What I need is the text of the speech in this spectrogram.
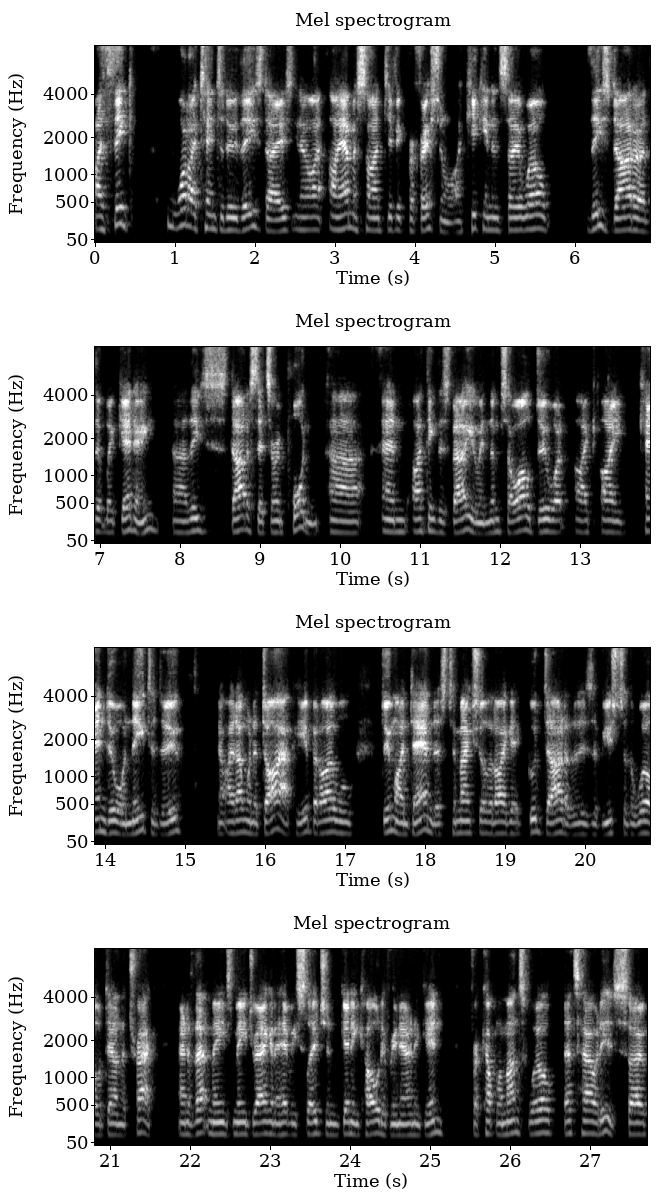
I think what I tend to do these days, you know, I, I am a scientific professional. I kick in and say, well, these data that we're getting, uh, these data sets are important. Uh, and I think there's value in them. So I'll do what I, I can do or need to do. Now, I don't want to die up here, but I will do my damnedest to make sure that I get good data that is of use to the world down the track. And if that means me dragging a heavy sledge and getting cold every now and again for a couple of months, well, that's how it is. So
